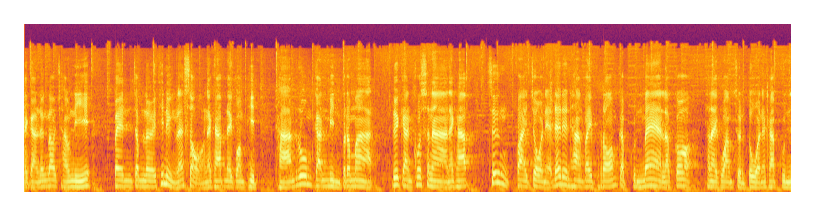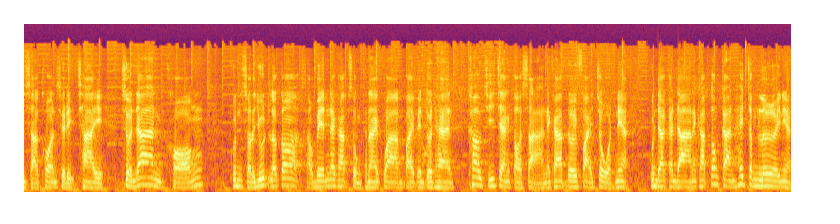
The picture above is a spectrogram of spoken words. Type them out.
รายการเรื่องเล่าเช้านี้ เป็นจำเลยที่ 1 และ2นะครับในความผิดฐานร่วมกันหมิ่นประมาทด้วยการโฆษณานะครับ ซึ่งฝ่ายโจทย์เนี่ยได้เดินทางไปพร้อมกับคุณแม่ แล้วก็ทนายความส่วนตัวนะครับ คุณสาครสิริชัย ส่วนด้านของคุณสรยุทธ์แล้วก็สาวเบนซ์นะครับ ส่งทนายความไปเป็นตัวแทนเข้าชี้แจงต่อศาลนะครับ โดยฝ่ายโจทย์เนี่ยคุณดากันดานะครับ ต้องการให้จำเลยเนี่ย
